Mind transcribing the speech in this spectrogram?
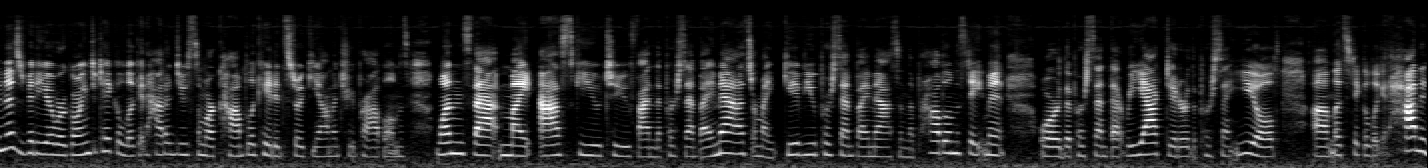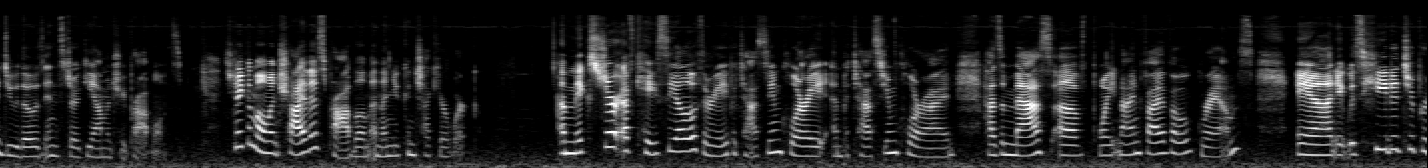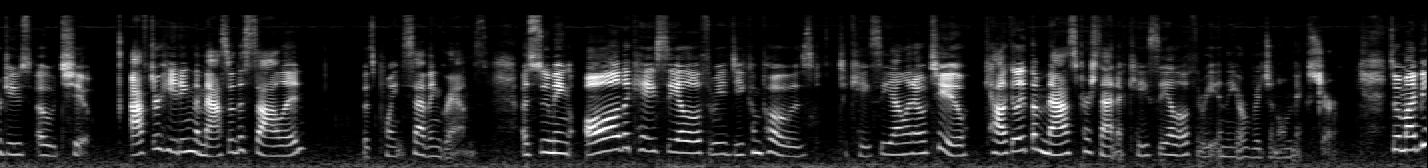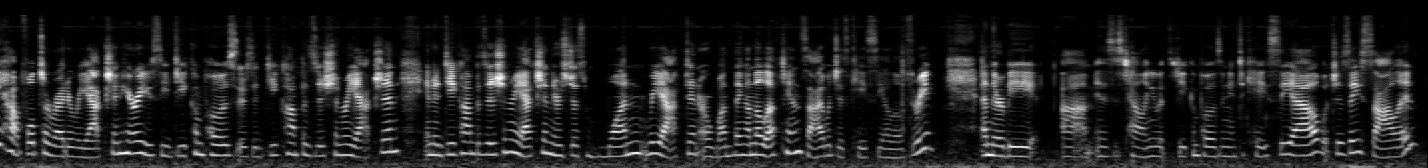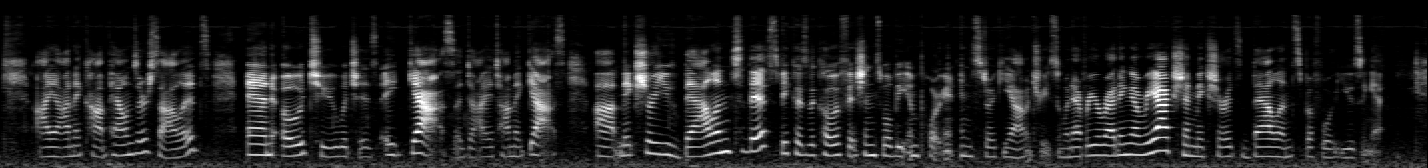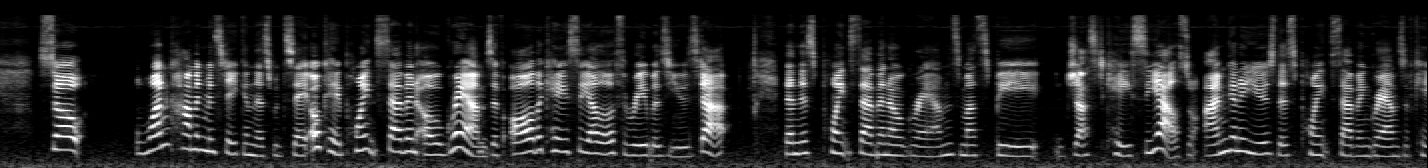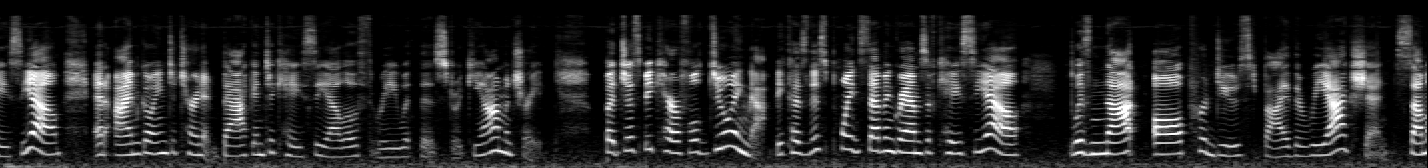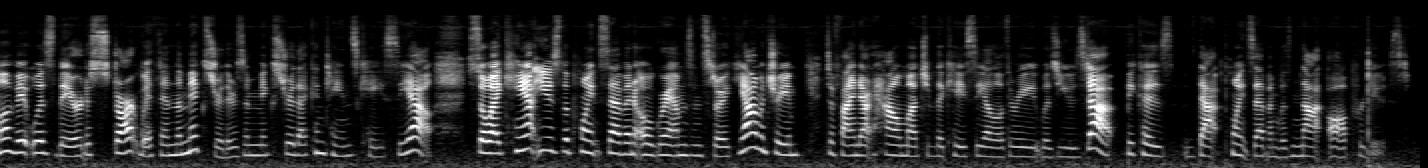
In this video, we're going to take a look at how to do some more complicated stoichiometry problems, ones that might ask you to find the percent by mass or might give you percent by mass in the problem statement or the percent that reacted or the percent yield. Um, let's take a look at how to do those in stoichiometry problems. So take a moment, try this problem, and then you can check your work. A mixture of KClO3, potassium chlorate, and potassium chloride has a mass of 0.950 grams, and it was heated to produce O2. After heating, the mass of the solid was 0.7 grams. Assuming all the KClO3 decomposed to KCl and O2, calculate the mass percent of KClO3 in the original mixture. So it might be helpful to write a reaction here. You see decompose, there's a decomposition reaction. In a decomposition reaction, there's just one reactant or one thing on the left-hand side, which is KClO3. And there'd be, um, and this is telling you it's decomposing into KCl, which is a solid. Ionic compounds are solids. And O2, which is a gas, a diatomic gas. Uh, make sure you've balanced this because the coefficients will be important in stoichiometry. So whenever you're writing a reaction, make sure it's balanced before using it. So one common mistake in this would say, okay, 0.70 grams, if all the KClO3 was used up, then this 0.70 grams must be just KCl. So I'm going to use this 0.7 grams of KCl, and I'm going to turn it back into KClO3 with this stoichiometry. But just be careful doing that, because this 0.7 grams of KCl was not all produced by the reaction. Some of it was there to start with in the mixture. There's a mixture that contains KCl. So I can't use the 0.70 grams in stoichiometry to find out how much of the KClO3 was used up because that 0.7 was not all produced.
